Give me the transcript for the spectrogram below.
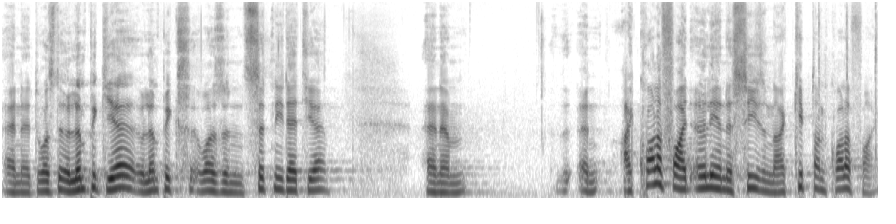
and it was the Olympic year. Olympics was in Sydney that year. And, um, and I qualified early in the season. I kept on qualifying.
